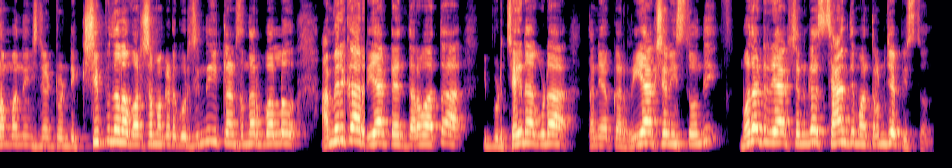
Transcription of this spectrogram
సంబంధించినటువంటి క్షిపణుల వర్షం అక్కడ కురిసింది. ఇట్లాంటి సందర్భాల్లో అమెరికా రియాక్ట్ అయిన తర్వాత ఇప్పుడు చైనా కూడా తన యొక్క రియాక్షన్ ఇస్తోంది. మొదటి రియాక్షన్గా శాంతి మంత్రం చెప్పిస్తుంది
